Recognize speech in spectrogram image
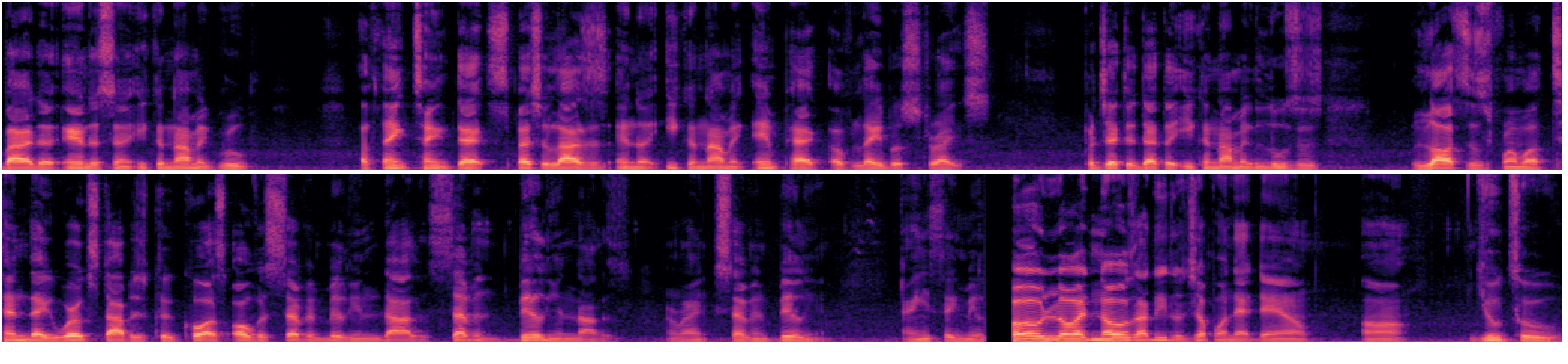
by the Anderson Economic Group, a think tank that specializes in the economic impact of labor strikes projected that the economic losers losses from a 10-day work stoppage could cost over $7 billion. $7 billion. All right? 7 billion. I ain't say million. Oh, Lord knows I need to jump on that damn uh, YouTube.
